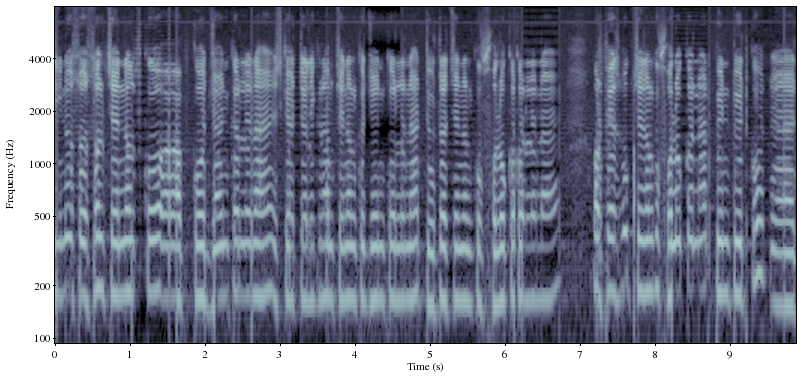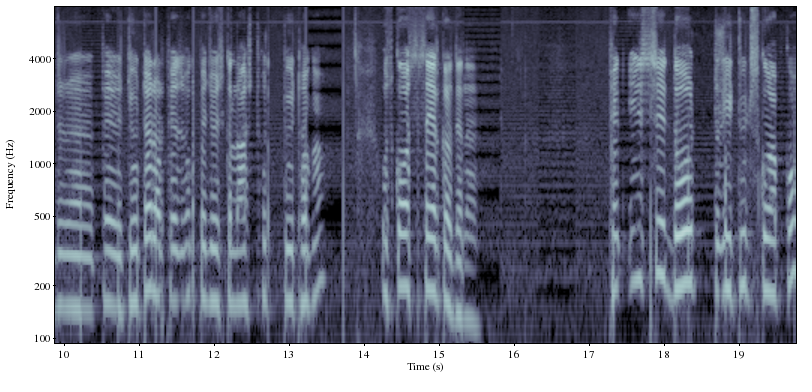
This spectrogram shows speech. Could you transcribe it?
तीनों सोशल चैनल्स को आपको ज्वाइन कर लेना है। इसके टेलीग्राम चैनल को ज्वाइन कर लेना है ट्विटर चैनल को फॉलो कर लेना है और फेसबुक चैनल को फॉलो करना है। पिन ट्वीट को ट्विटर और फेसबुक पे जो इसका लास्ट ट्वीट होगा, उसको शेयर कर देना है। फिर इस दो रिट्वीट्स को आपको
